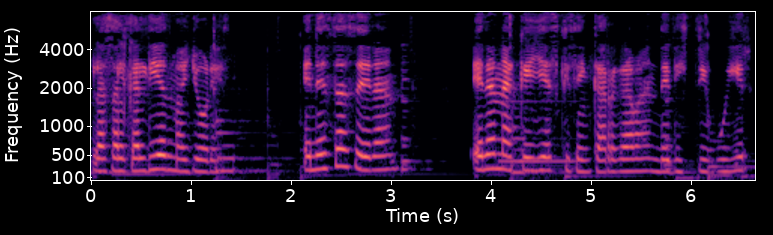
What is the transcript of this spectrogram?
Las alcaldías mayores. En estas eran, eran aquellas que se encargaban de distribuir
